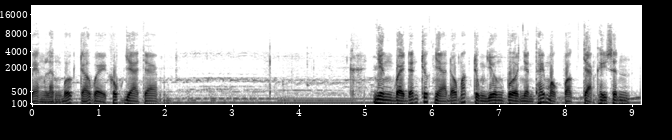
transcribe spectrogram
Bèn lần bước trở về khúc gia trang. Nhưng về đến trước nhà đôi mắt Trùng Dương vừa nhìn thấy một vật chàng hy sinh.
